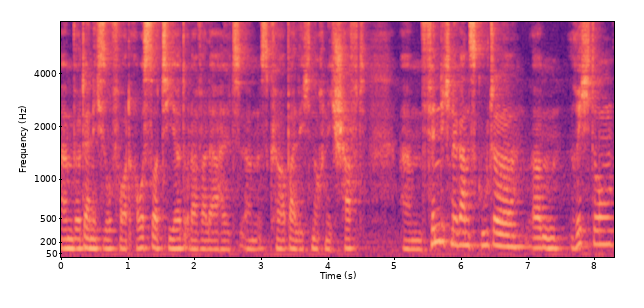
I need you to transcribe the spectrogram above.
ähm, wird er nicht sofort aussortiert oder weil er halt ähm, es körperlich noch nicht schafft. Ähm, Finde ich eine ganz gute ähm, Richtung.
